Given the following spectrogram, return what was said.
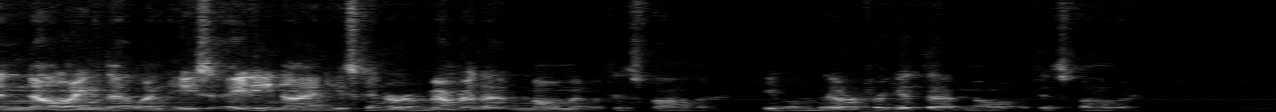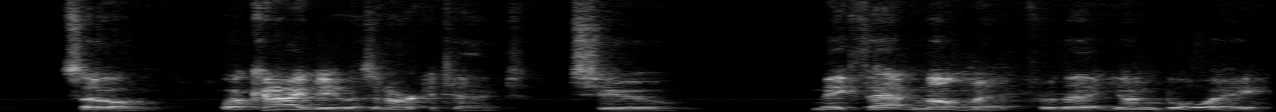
and knowing that when he's 89, he's going to remember that moment with his father. He will never forget that moment with his father. So, what can I do as an architect to make that moment for that young boy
